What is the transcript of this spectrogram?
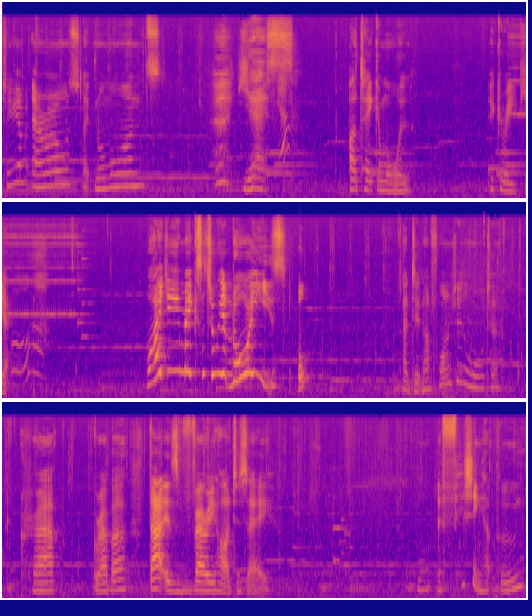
Do you have arrows? Like normal ones? yes! I'll take them all. Agreed, yeah. Why do you make such a weird noise? Oh. I did not fall into the water. Crap. Grabber. That is very hard to say. A fishing harpoon?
